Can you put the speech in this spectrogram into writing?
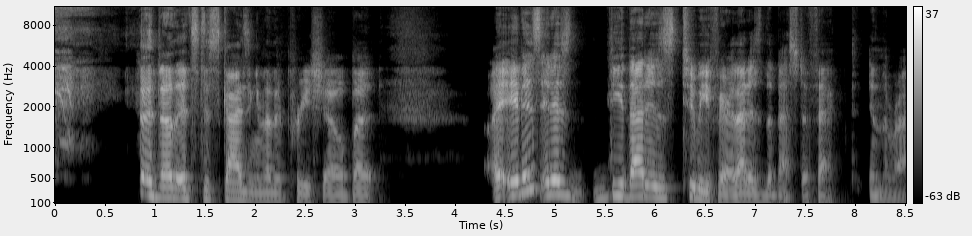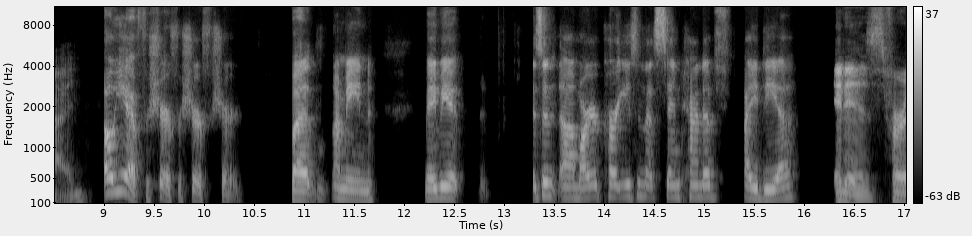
another, it's disguising another pre-show, but it is it is the that is to be fair that is the best effect in the ride oh yeah for sure for sure for sure but i mean maybe it isn't uh, mario kart using that same kind of idea it is for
